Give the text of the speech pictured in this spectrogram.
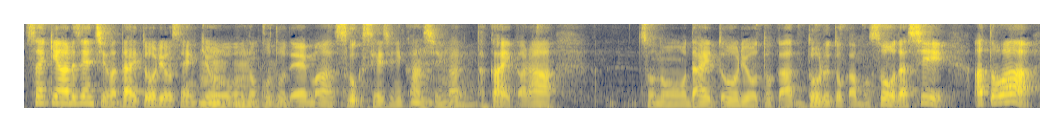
最近アルゼンチンは大統領選挙のことで、まあ、すごく政治に関心が高いから、その大統領とかドルとかもそうだしあとは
